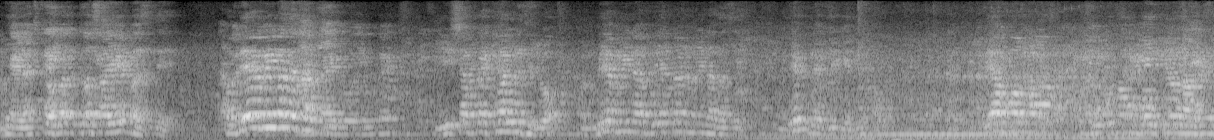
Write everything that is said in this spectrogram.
નહીં લશ્કર બસ આ એક જ બે મહિના તો હિસાબ કાંઈ ખ્યાલ નથી જો. બે મહિના બે ત્રણ મહિના થશે. એક ને જગ્યાએ. બે છોકરાઓને બહુ કેવડાવે છે.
